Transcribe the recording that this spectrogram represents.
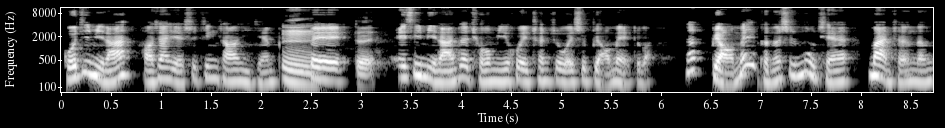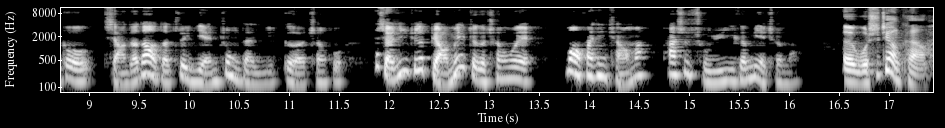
国际米兰好像也是经常以前被对 AC 米兰的球迷会称之为是“表妹”，对吧？那“表妹”可能是目前曼城能够想得到的最严重的一个称呼。那小金觉得“表妹”这个称谓冒犯性强吗？它是处于一个蔑称吗？呃，我是这样看啊，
